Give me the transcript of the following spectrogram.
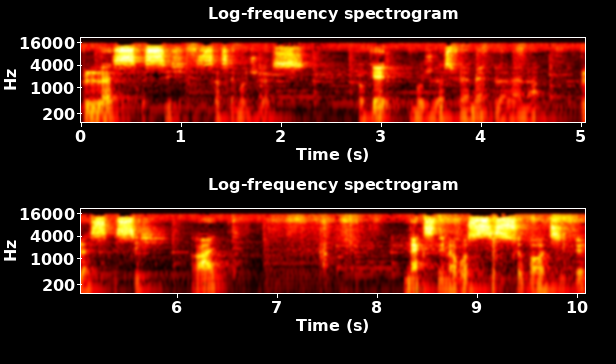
plus c ça c'est modulus. Ok modulus fermé là là là plus c right? Next numéro 6 sur partie E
